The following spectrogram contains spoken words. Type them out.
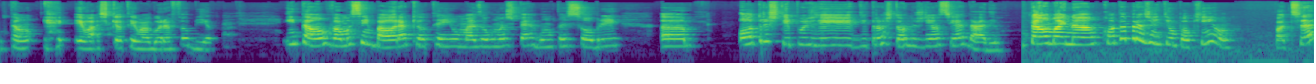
Então, eu acho que eu tenho agorafobia. Então, vamos embora, que eu tenho mais algumas perguntas sobre uh, outros tipos de, de transtornos de ansiedade. Então, Mainã, conta pra gente um pouquinho, pode ser?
